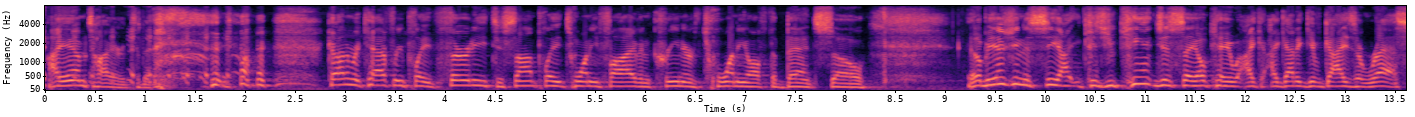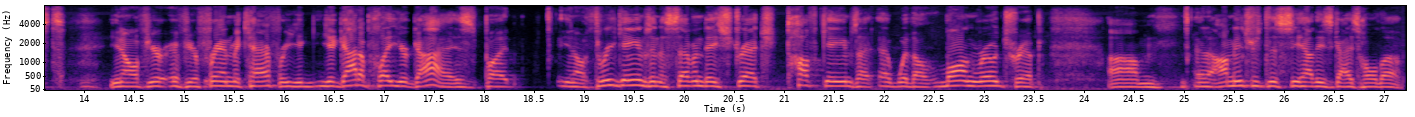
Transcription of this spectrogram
I am tired today. Connor McCaffrey played 30. Toussaint played 25, and Kriener 20 off the bench. So it'll be interesting to see because you can't just say, okay, I, I got to give guys a rest. You know, if you're if you're Fran McCaffrey, you you got to play your guys, but you know, three games in a seven day stretch, tough games uh, uh, with a long road trip. Um, and I'm interested to see how these guys hold up.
